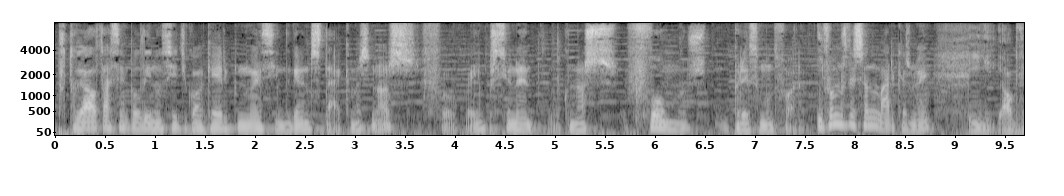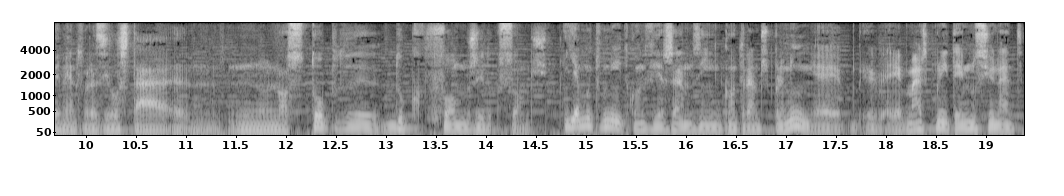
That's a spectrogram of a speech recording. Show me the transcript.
Portugal está sempre ali num sítio qualquer que não é assim de grande destaque, mas nós, é impressionante o que nós fomos por esse mundo fora. E fomos deixando marcas, não é? E, obviamente, o Brasil está eh, no nosso topo de, do que fomos e do que somos. E é muito bonito quando viajamos e encontramos, para mim, é, é mais que bonito, é emocionante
